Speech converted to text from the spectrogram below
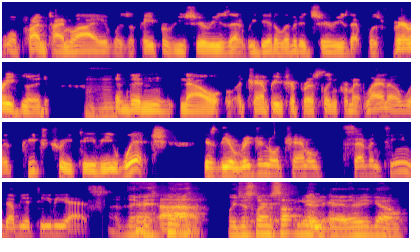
well, Primetime Live was a pay per view series that we did a limited series that was very good. Mm-hmm. And then now a championship wrestling from Atlanta with Peachtree TV, which is the original Channel 17 WTBS. There, uh, we just learned something new and, today. There you go.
